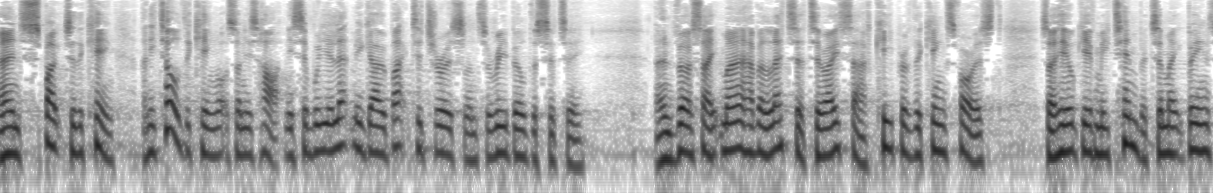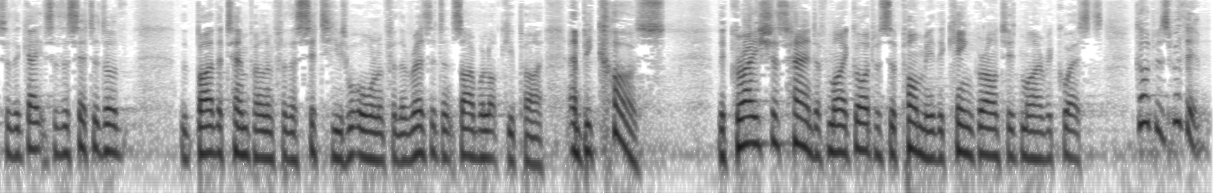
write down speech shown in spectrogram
and spoke to the king. And he told the king what's on his heart. And he said, Will you let me go back to Jerusalem to rebuild the city? And verse 8, May I have a letter to Asaph, keeper of the king's forest, so he'll give me timber to make beams for the gates of the citadel by the temple and for the cities all and for the residence I will occupy. And because the gracious hand of my God was upon me, the king granted my requests. God was with him.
